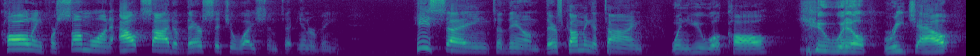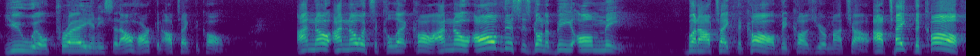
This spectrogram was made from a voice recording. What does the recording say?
calling for someone outside of their situation to intervene. He's saying to them, There's coming a time when you will call you will reach out, you will pray. And he said, I'll hearken, I'll take the call. I know, I know it's a collect call. I know all this is going to be on me but I'll take the call because you're my child. I'll take the call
